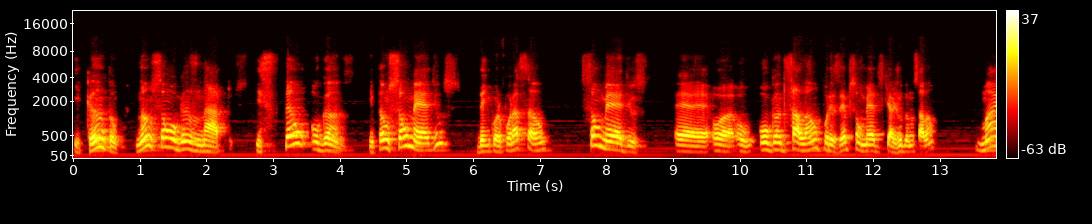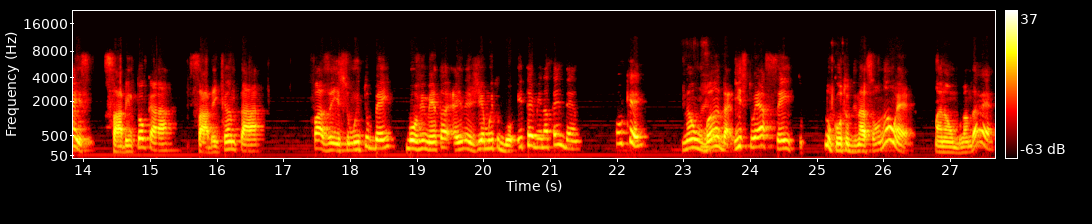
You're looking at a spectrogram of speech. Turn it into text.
e cantam não são ogãs natos, estão ogãs. Então, são médios de incorporação, são médios, é, ogã de salão, por exemplo, são médios que ajudam no salão, mas sabem tocar, sabem cantar, fazem isso muito bem, movimenta a energia muito boa e termina atendendo. Ok, na Umbanda, isto é aceito. No culto de nação não é, mas na Umbanda é.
